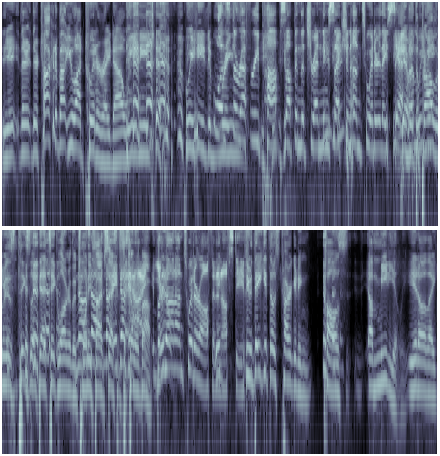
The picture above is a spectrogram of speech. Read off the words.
They're they're talking about you on Twitter right now. We need to we need to Once bring the referee pops up in the trending section on Twitter, they say, Yeah, Yeah, but the we problem need- is things like that take longer than No, no, 25 no, it seconds to doesn't. come I- about. but "You're not don't- on Twitter often It- enough, Steve." dude, they get those targeting calls immediately. You know, like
